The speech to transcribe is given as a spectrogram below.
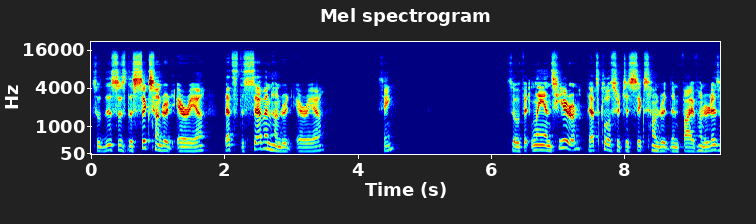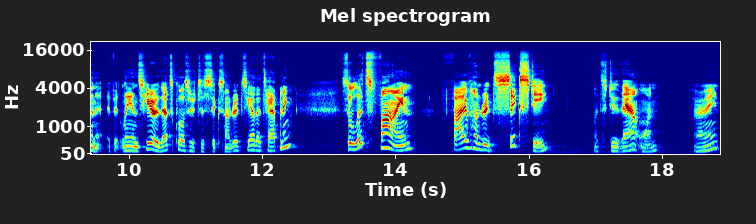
So this is the 600 area. That's the 700 area. See? So if it lands here, that's closer to 600 than 500, isn't it? If it lands here, that's closer to 600. See how that's happening? So let's find 560. Let's do that one. All right.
